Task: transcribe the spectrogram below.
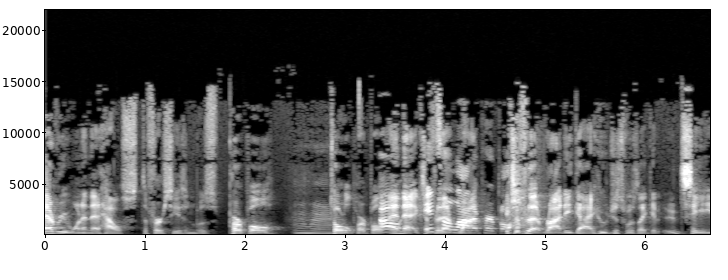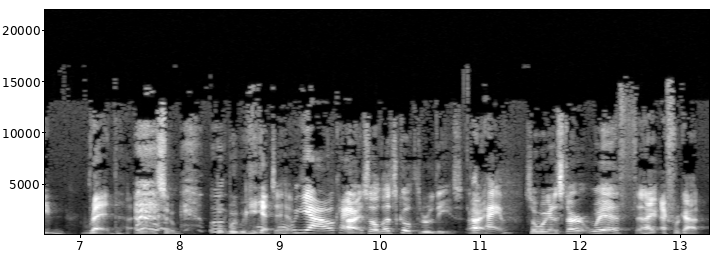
everyone in that house the first season was purple, total purple, Oh, and that, except it's for that a lot Rod- of purple. except for that Roddy guy who just was like an insane red. I would assume, but we, we could get to him. Yeah, okay. All right. So let's go through these. All right. Okay. So we're going to start with, and I, I forgot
